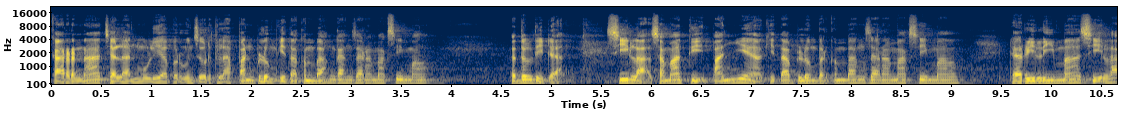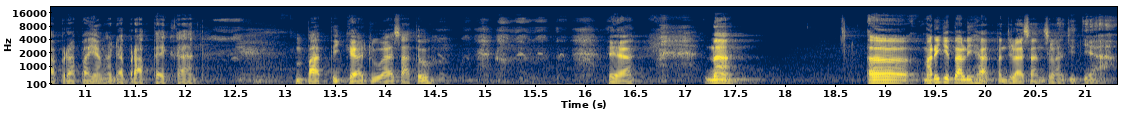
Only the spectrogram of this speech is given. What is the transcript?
Karena jalan mulia berunsur delapan belum kita kembangkan secara maksimal. Betul tidak? Sila, samadhi, panya kita belum berkembang secara maksimal. Dari lima sila berapa yang Anda praktekkan? Empat, tiga, dua, satu. ya. Nah, eh, mari kita lihat penjelasan selanjutnya.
